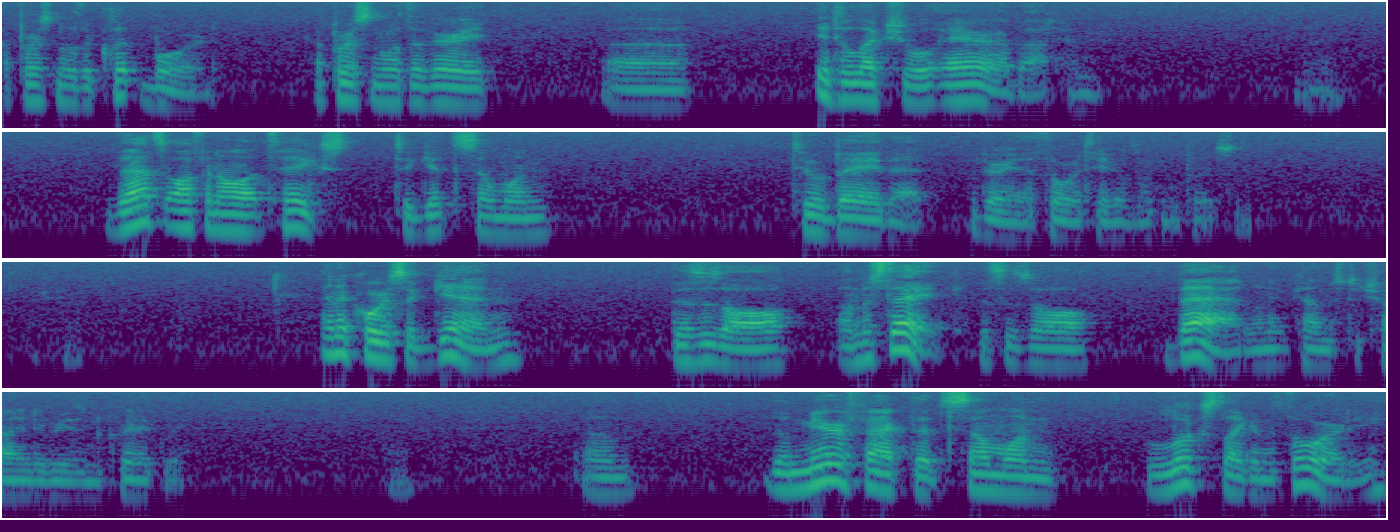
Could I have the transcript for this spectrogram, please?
a person with a clipboard, a person with a very uh, intellectual air about him. Right? That's often all it takes to get someone to obey that very authoritative looking person. And of course, again, this is all a mistake. This is all bad when it comes to trying to reason critically. Um, the mere fact that someone looks like an authority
